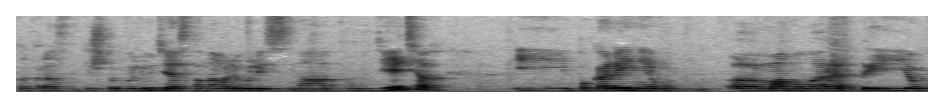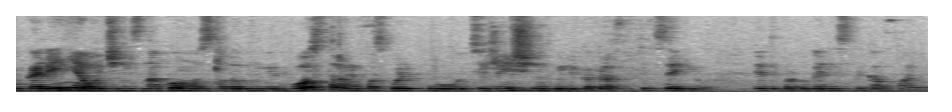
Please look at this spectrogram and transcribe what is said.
Как раз таки, чтобы люди останавливались на двух детях. И поколение, вот э, мама Лоретты и ее поколение очень знакомы с подобными постерами, поскольку те женщины были как раз таки целью этой пропагандистской кампании.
